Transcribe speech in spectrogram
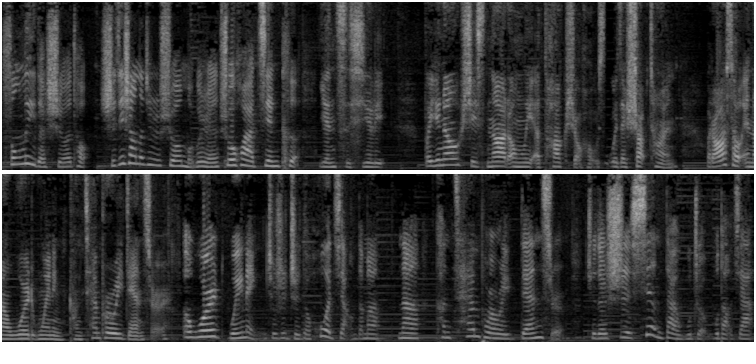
锋利的舌头。实际上呢就是说某个人说话尖刻，言辞犀利。But you know, she's not only a talk show host with a sharp tongue but also an award-winning contemporary dancer. Award-winning 就是指的获奖的嘛。那 contemporary dancer 指的是现代舞者、舞蹈家。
